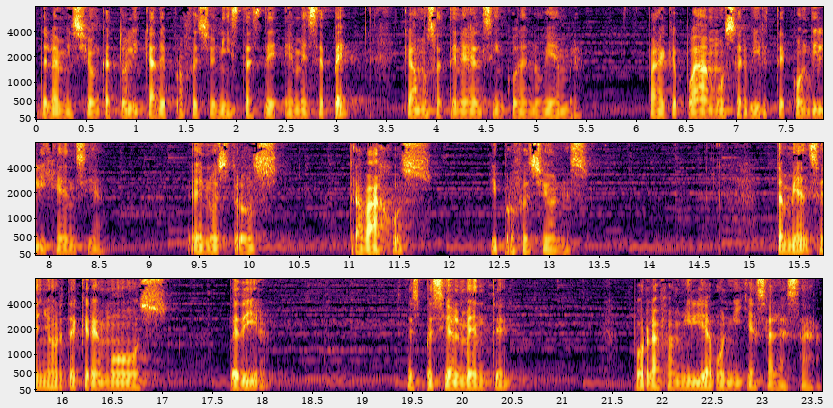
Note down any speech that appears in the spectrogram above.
de la Misión Católica de Profesionistas de MSP, que vamos a tener el 5 de noviembre, para que podamos servirte con diligencia en nuestros trabajos y profesiones. También, Señor, te queremos pedir especialmente por la familia Bonilla Salazar,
